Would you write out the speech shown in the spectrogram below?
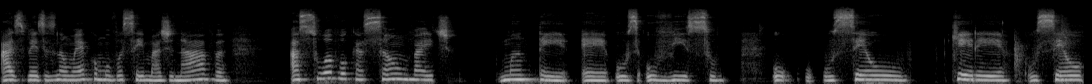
às vezes não é como você imaginava, a sua vocação vai manter é, o, o vício, o, o seu querer, o seu,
